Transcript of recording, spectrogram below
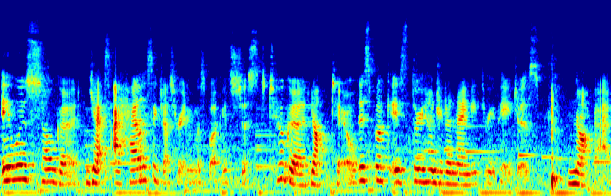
It was so good. Yes, I highly suggest reading this book. It's just too good not to. This book is 393 pages. Not bad.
